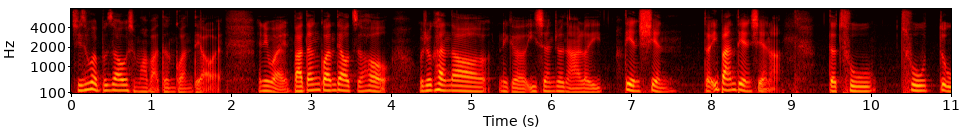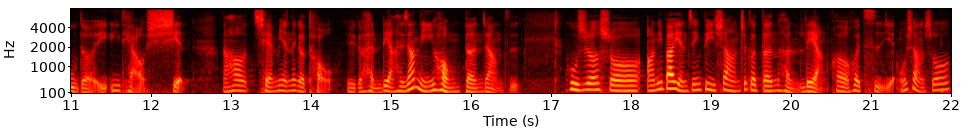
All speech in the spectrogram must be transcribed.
其实我也不知道为什么要把灯关掉，诶 Anyway，把灯关掉之后，我就看到那个医生就拿了一电线的一般电线啊的粗粗度的一一条线，然后前面那个头有一个很亮，很像霓虹灯这样子。护士就说：“啊，你把眼睛闭上，这个灯很亮，或会刺眼。”我想说。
